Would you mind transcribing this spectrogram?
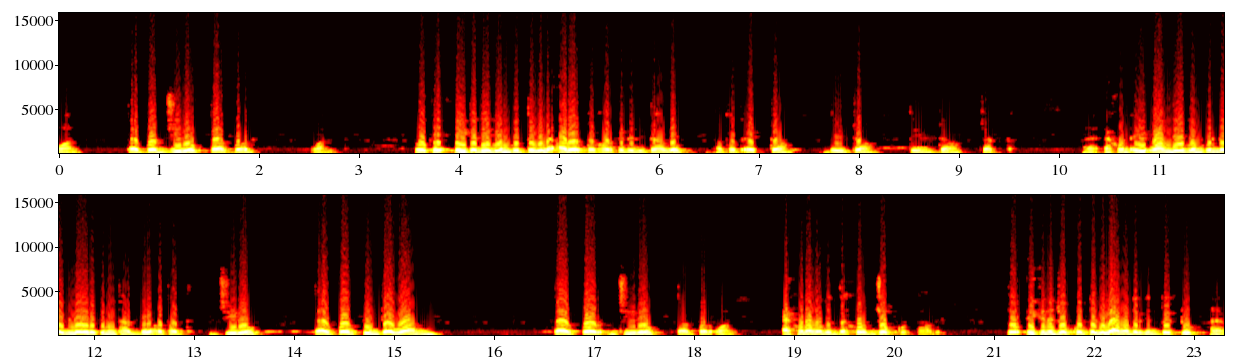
ওয়ান তারপর জিরো, তারপর ওয়ান ওকে, এইটা দিয়ে গুণ করতে গেলে আরও একটা ঘর কেটে দিতে হবে, অর্থাৎ একটা, দুইটা, তিনটা, চারটা। হ্যাঁ এখন এই ওয়ান দিয়ে গুণ করলে এগুলো এরকমই থাকবে, অর্থাৎ জিরো, তারপর তিনটা ওয়ান তারপর জিরো, তারপর ওয়ান এখন আমাদের দেখো যোগ করতে হবে। তো এখানে যোগ করতে গেলে আমাদের কিন্তু একটু হ্যাঁ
